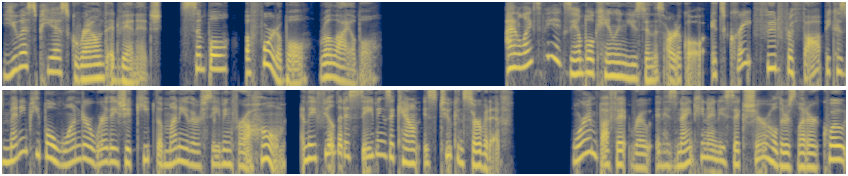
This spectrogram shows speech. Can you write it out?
USPS Ground Advantage simple, affordable, reliable. I liked the example Kalen used in this article. It's great food for thought because many people wonder where they should keep the money they're saving for a home, and they feel that a savings account is too conservative. Warren Buffett wrote in his 1996 shareholders letter, quote,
